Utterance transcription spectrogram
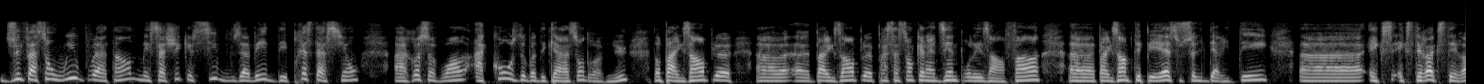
D'une façon, oui, vous pouvez attendre, mais sachez que si vous avez des prestations à recevoir à cause de votre déclaration de revenus, donc par exemple, euh, euh, prestations canadiennes pour les enfants, euh, par exemple TPS ou solidarité, etc., etc.,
